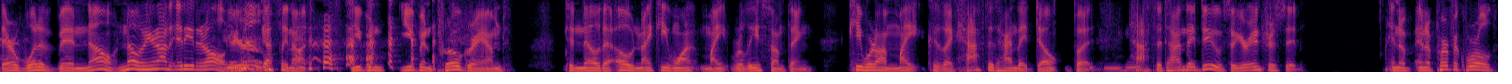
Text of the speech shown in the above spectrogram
there would have been no, no, you're not an idiot at all. You're No. definitely not. You've been you've been programmed to know that oh Nike want might release something. Keyword on might because like half the time they don't, but Mhm. half the time they do. So you're interested. In a in a perfect world,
